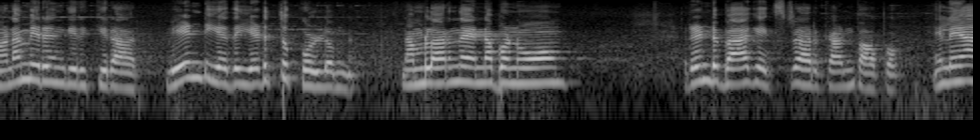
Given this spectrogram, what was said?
மனமிறங்கியிருக்கிறார் வேண்டியதை எடுத்துக்கொள்ளும்னு. நம்மளா இருந்தால் என்ன பண்ணுவோம்? ரெண்டு பேக் எக்ஸ்ட்ரா இருக்கான்னு பார்ப்போம். இல்லையா?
